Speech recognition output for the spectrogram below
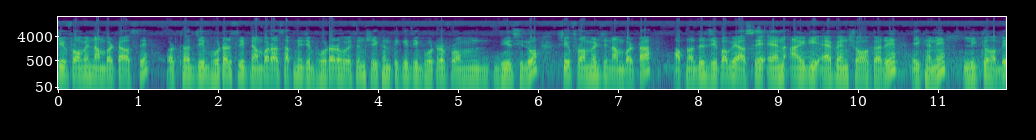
যে ফর্মের নাম্বারটা আছে, অর্থাৎ যে ভোটার স্লিপ নাম্বার আছে, আপনি যে ভোটার হয়েছেন, সেখান থেকে যে ভোটার ফর্ম দিয়েছিল, সেই ফর্মের যে নাম্বারটা আপনাদের যেভাবে আছে এন আইডি এফ এন সহকারে এখানে লিখতে হবে।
